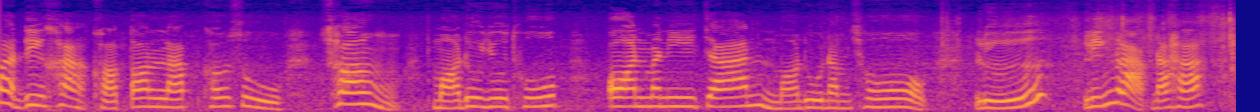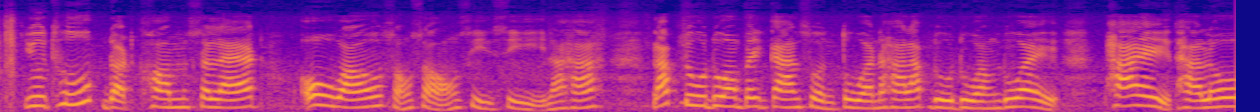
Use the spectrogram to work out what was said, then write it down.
วัสดีค่ะ ขอต้อนรับเข้าสู่ช่องหมอดู YouTube ออนมณีจันหมอดูนำโชค หรือลิงก์หลักนะคะ youtube.com o w o w 2 2 4 4 นะคะ รับดูดวงเป็นการส่วนตัวนะคะ รับดูดวงด้วยไพ่ทาโร่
